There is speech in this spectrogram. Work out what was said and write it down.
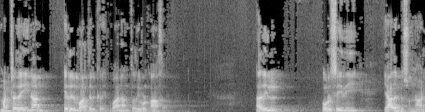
மற்றதை நான் எதிர்பார்த்திருக்கிறேன் வா நான் ததிருள் ஆகர் அதில் ஒரு செய்தி யாதென்று சொன்னால்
